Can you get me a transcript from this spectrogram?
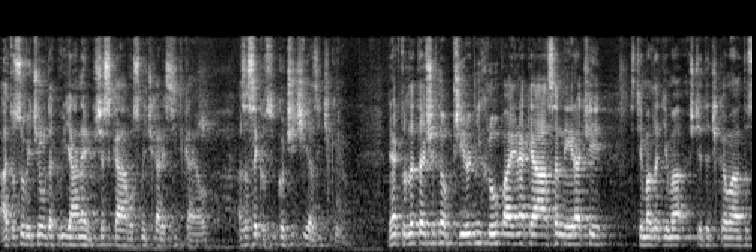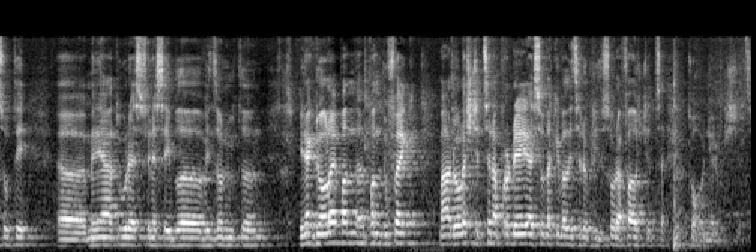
Ale to jsou většinou takový, já nevím, šestka, osmička, desítka, jo. A zase kočičí jazyčky, jo. Jinak tohle je všechno přírodní chlup a jinak já jsem nejradši těma těma štětečkama, to jsou ty uh, miniatury z Finesable, Windsor Newton. Jinak dole pan, pan Dufek má dole štětce na prodej a jsou taky velice dobrý, to jsou Rafael štětce, to jsou hodně dobrý štětce.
